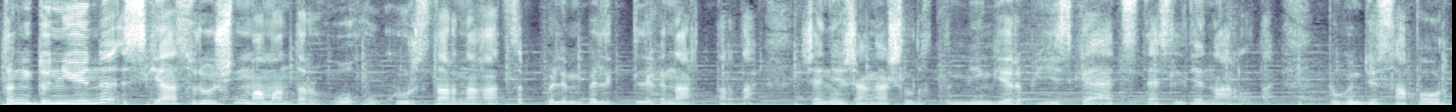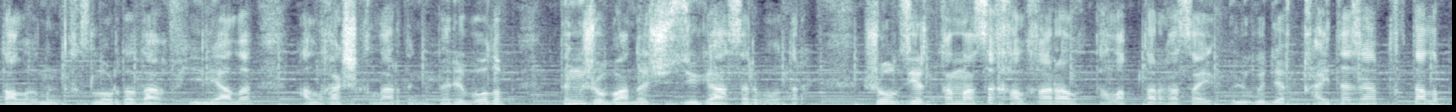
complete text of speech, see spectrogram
Тың дүниені іске асыру үшін мамандар оқу курстарына қатысып білім біліктілігін арттырды және жаңашылдықты меңгеріп ескі әдіс тәсілден арылды. Бүгінде сапа орталығының қызылордадағы филиалы алғашқылардың бірі болып тың жобаны жүзеге асырып отыр. Жол зертханасы халықаралық талаптарға сай үлгіде қайта жабдықталып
